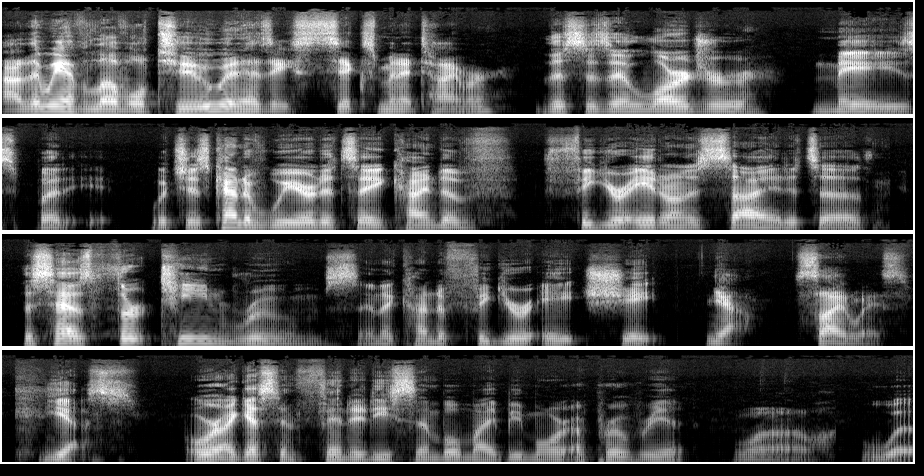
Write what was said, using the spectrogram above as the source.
Uh, then we have level two. It has a six minute timer. this is a larger maze, but which is kind of weird. It's a kind of figure eight on its side. It's a this has 13 rooms in a kind of figure eight shape. Yeah. Sideways. Yes. Or I guess infinity symbol might be more appropriate. Whoa. Whoa.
